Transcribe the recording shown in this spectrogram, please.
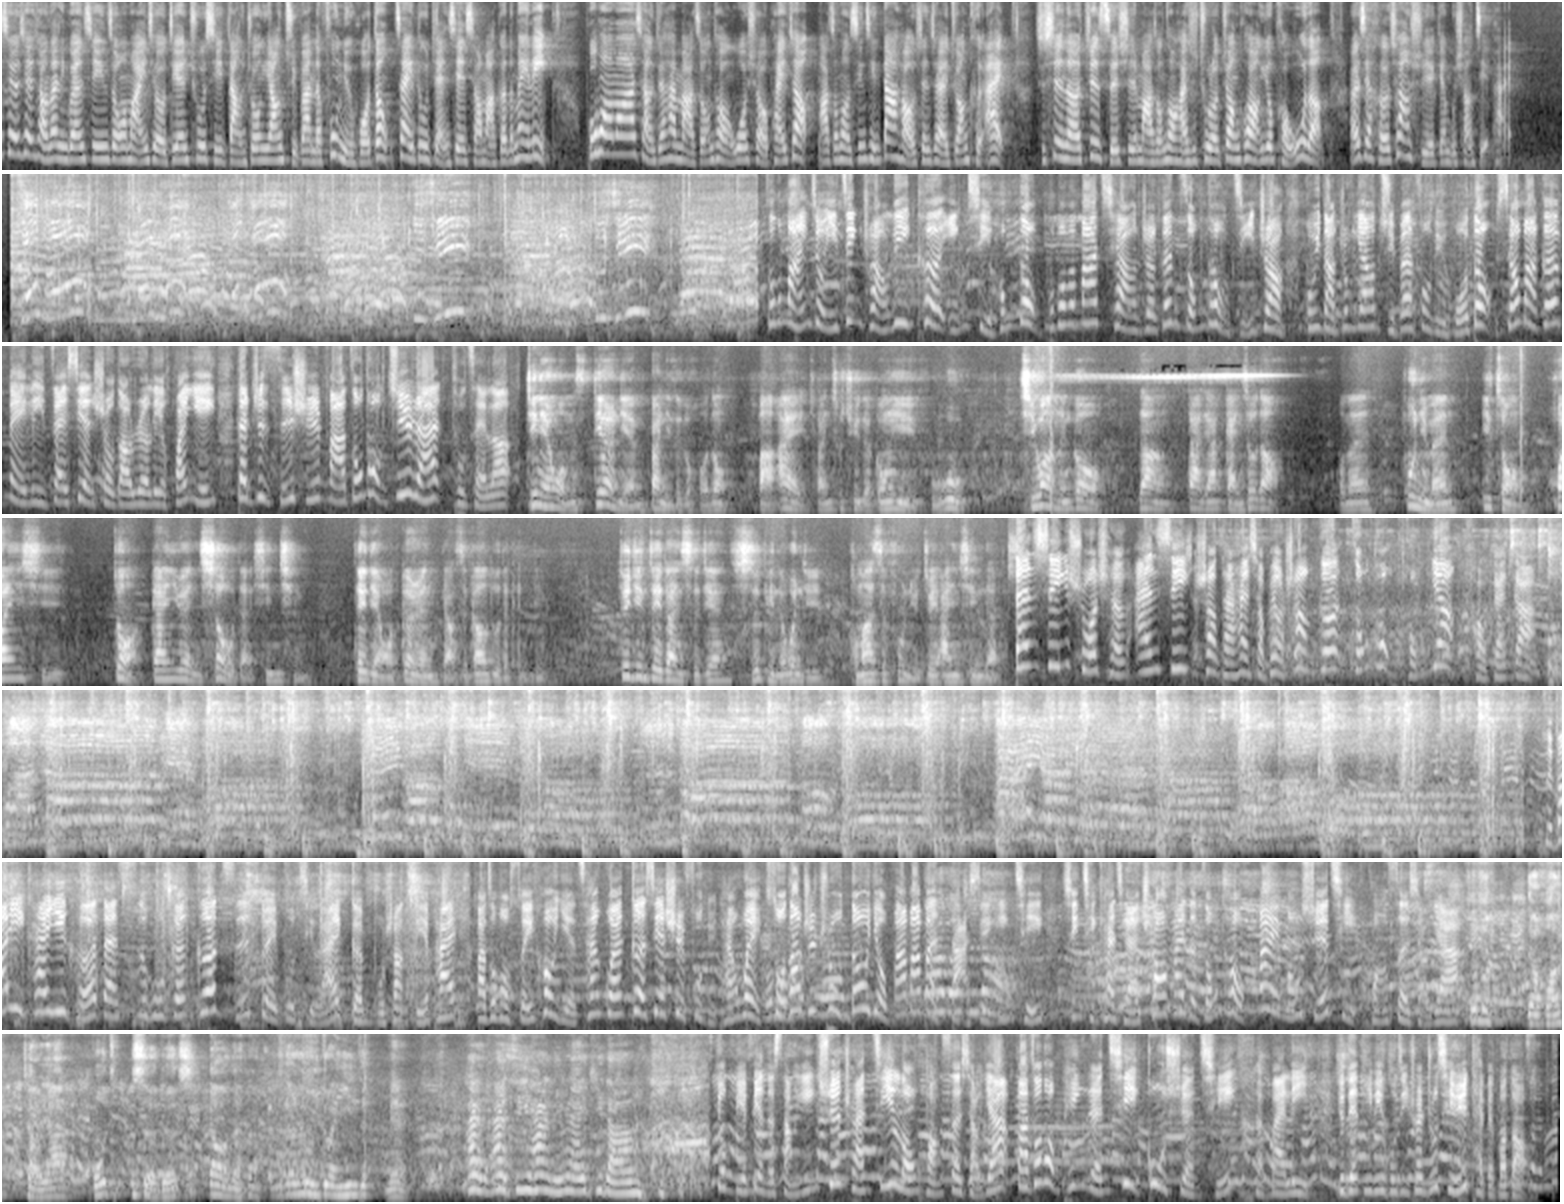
新闻现场带您关心，总统马英九今天出席党中央举办的妇女活动，再度展现小马哥的魅力。婆婆妈妈抢着和马总统握手拍照，马总统心情大好，甚至还装可爱。只是呢，致辞时马总统还是出了状况，又口误了，而且合唱时也跟不上节拍。一进场立刻引起轰动，婆婆妈妈抢着跟总统击掌。国民党中央举办妇女活动，小马哥美丽在线，受到热烈欢迎。但致辞时，马总统居然吐槽了。今年我们是第二年办理这个活动，把爱传出去的公益服务，希望能够让大家感受到我们妇女们一种欢喜做、甘愿受的心情。这一点，我个人表示高度的肯定。最近这段时间，食品的问题恐怕是妇女最安心的。担心说成安心，上台和小朋友唱歌，总统同样好尴尬。嘴巴一开一合，但似乎跟歌词对不起来，跟不上节拍。马总统随后也参观各县市妇女摊位，所到之处都有妈妈们大献殷勤，心情看起来超嗨的总统卖萌学起黄色小鸭。这么的黄小鸭，我怎么舍得吃掉呢？我们要录一段音在里面。二十一号，你们来击掌。用扁扁的嗓音宣传基隆黄色小鸭，马总统拼人气顾选情，很卖力。有点 TV 胡景川、朱启瑜台北报道。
